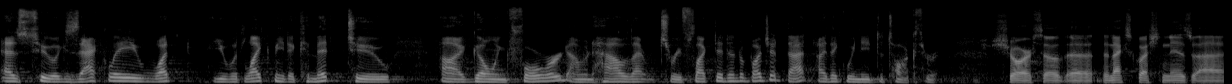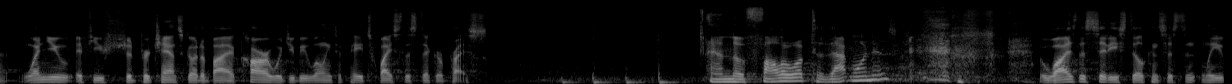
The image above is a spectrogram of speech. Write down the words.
As to exactly what you would like me to commit to uh, going forward on how that's reflected in a budget, that I think we need to talk through. Sure. So the, the next question is, uh, when you, if you should perchance go to buy a car, would you be willing to pay twice the sticker price? And the follow-up to that one is? Why is the city still consistently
